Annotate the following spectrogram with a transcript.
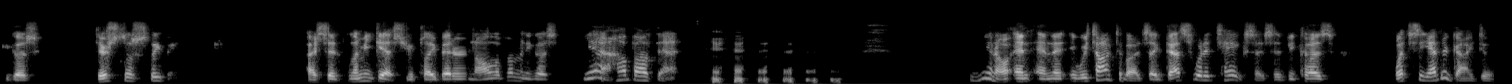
He goes, they're still sleeping. I said, let me guess, you play better than all of them? And he goes, yeah, how about that? you know, and, and we talked about it. It's like, that's what it takes. I said, because what's the other guy doing?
